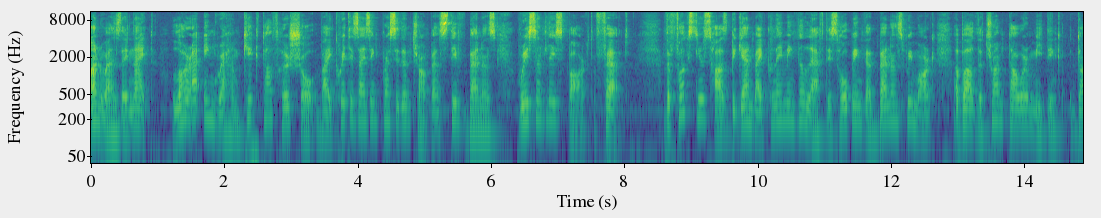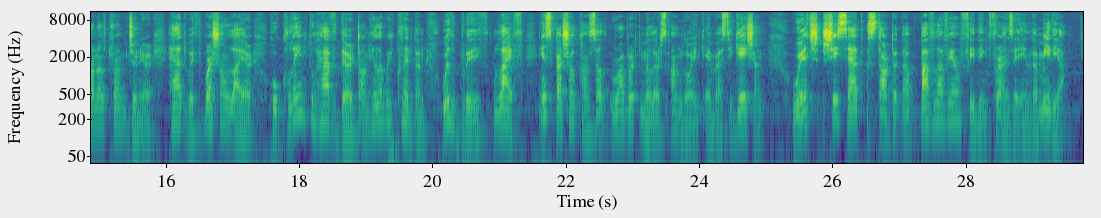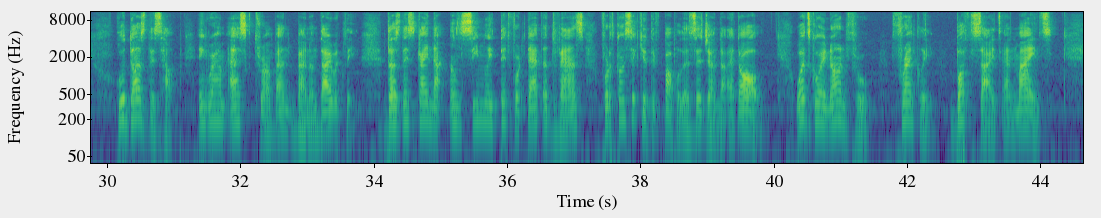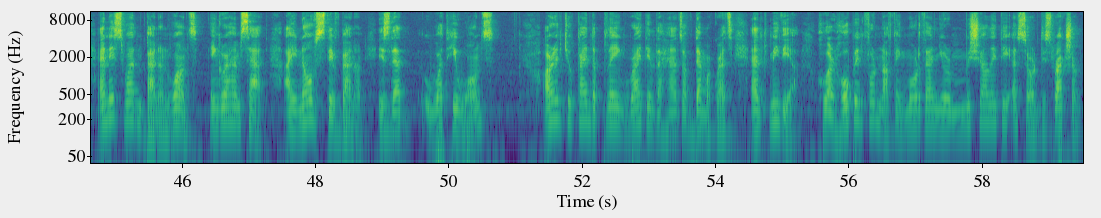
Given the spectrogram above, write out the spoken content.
On Wednesday night, Laura Ingraham kicked off her show by criticizing President Trump and Steve Bannon's recently sparked feud. The Fox News host began by claiming the left is hoping that Bannon's remark about the Trump Tower meeting Donald Trump Jr. had with Russian liar who claimed to have dirt on Hillary Clinton will breathe life in special counsel Robert Mueller's ongoing investigation, which she said started a Pavlovian feeding frenzy in the media. Who does this help? Ingraham asked Trump and Bannon directly. Does this kinda unseemly tit-for-tat advance for the consecutive populist agenda at all? What's going on through, frankly, both sides and minds? And is what Bannon wants, Ingraham said. I know Steve Bannon. Is that what he wants? Aren't you kinda playing right in the hands of Democrats and media, who are hoping for nothing more than your mutuality assured distraction?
